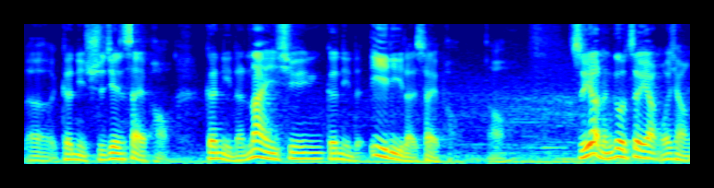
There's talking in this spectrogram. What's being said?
呃跟你时间赛跑，跟你的耐心，跟你的毅力来赛跑，啊，只要能够这样，我想，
